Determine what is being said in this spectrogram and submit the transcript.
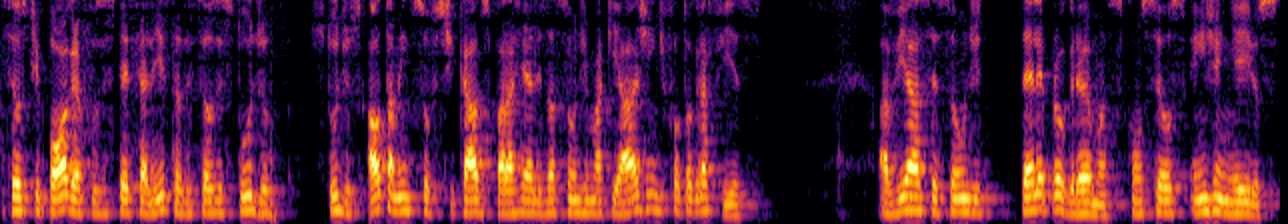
seus tipógrafos especialistas e seus estúdio, estúdios altamente sofisticados para a realização de maquiagem de fotografias. Havia a seção de teleprogramas, com seus engenheiros,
